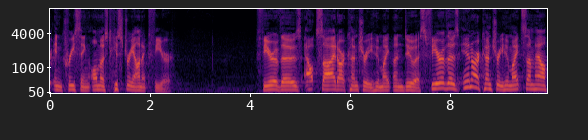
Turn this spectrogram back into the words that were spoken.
increasing, almost histrionic fear. Fear of those outside our country who might undo us. Fear of those in our country who might somehow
